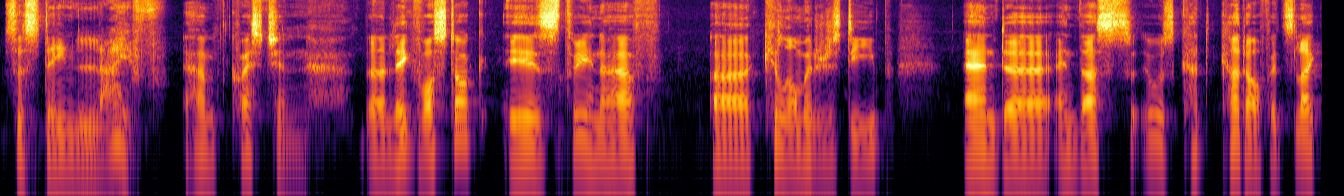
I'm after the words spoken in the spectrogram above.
sustain life. Um, question: uh, Lake Vostok is three and a half uh, kilometers deep, and uh, and thus it was cut cut off. It's like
